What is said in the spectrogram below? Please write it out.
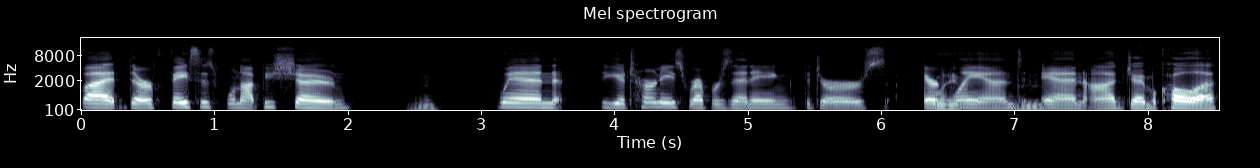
but their faces will not be shown. Mhm. When the attorneys representing the jurors, Eric Bland, Bland mhm. and uh, Joe McCulloch,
